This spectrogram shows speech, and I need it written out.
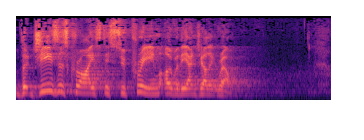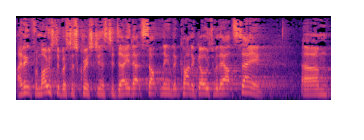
that Jesus Christ is supreme over the angelic realm. I think for most of us as Christians today, that's something that kind of goes without saying. Um,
